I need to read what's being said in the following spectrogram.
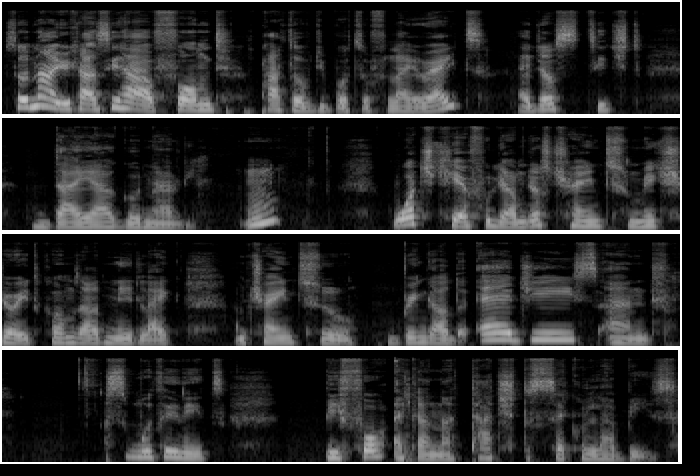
So now you can see how I formed part of the butterfly, right? I just stitched diagonally. Mm? Watch carefully i'm just trying to make sure it comes out neat like i'm trying to bring out the edges and smoothing it before I can attach the circular base.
